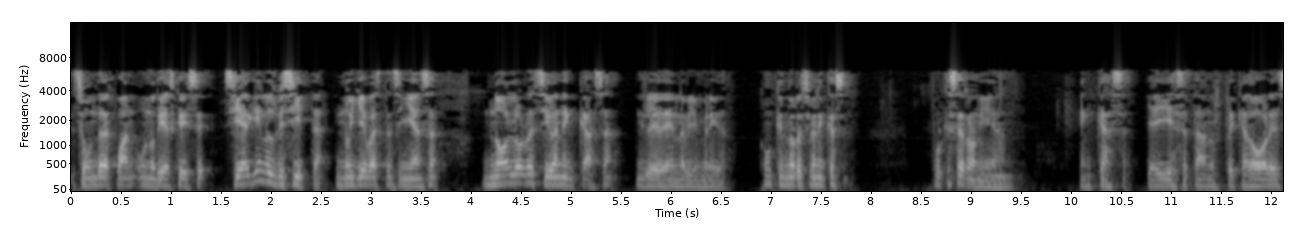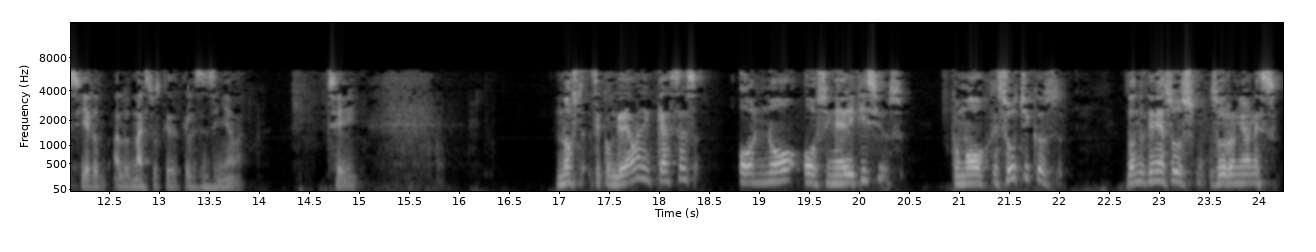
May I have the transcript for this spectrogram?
segunda de Juan 1.10 que dice, si alguien los visita y no lleva esta enseñanza, no lo reciban en casa ni le den la bienvenida. ¿Cómo que no reciban en casa? Porque se reunían en casa y ahí estaban los predicadores y a los, maestros que, que les enseñaban. Sí. No, se congregaban en casas o no o sin edificios. Como Jesús, chicos. ¿Dónde tenía sus, sus reuniones?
